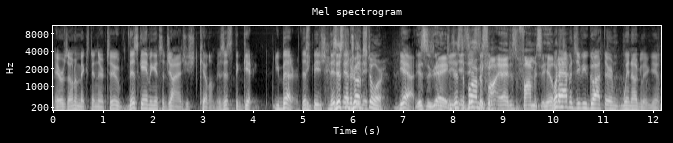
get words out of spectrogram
Arizona mixed in there too. This game against the Giants, you should kill them. Is this the get? You better. This be. This Is this the better be drugstore? yeah. This is hey, Is this the this pharmacy? phar- yeah, this is pharmacy here. what man. happens if you go out there and win ugly again?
